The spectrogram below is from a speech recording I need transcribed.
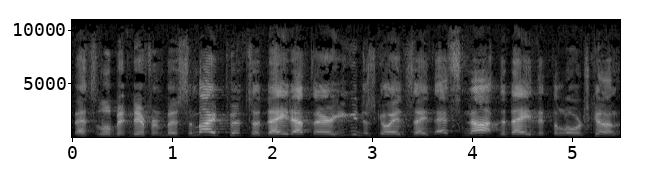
That's a little bit different. But if somebody puts a date out there, you can just go ahead and say, that's not the day that the Lord's coming.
